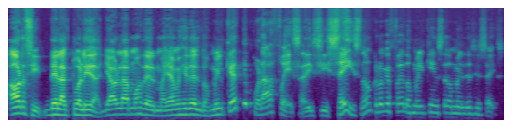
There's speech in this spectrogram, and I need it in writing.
Ahora sí, de la actualidad. Ya hablamos del Miami Heat del 2000. ¿Qué temporada fue esa? 16, ¿no? Creo que fue 2015-2016.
